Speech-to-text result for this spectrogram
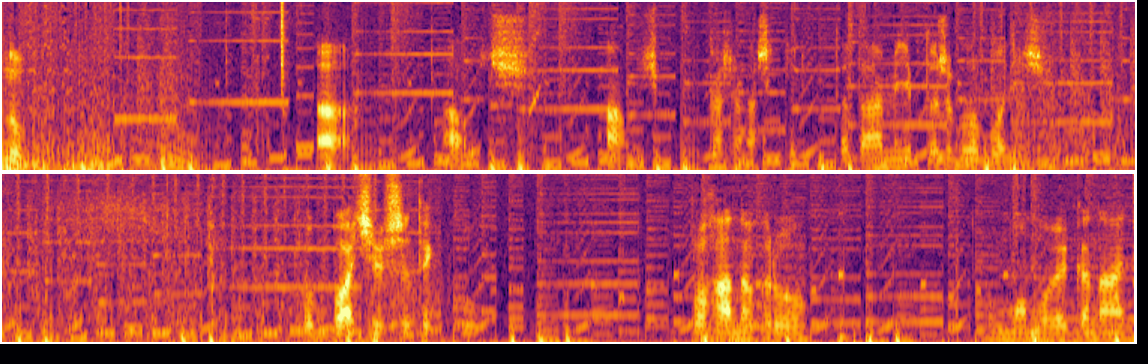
Ну. А. Ауч. Ауч, каже наш кіт. Та-да, мені б теж було боляче. Побачивши таку погану гру у моєму виконанні.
